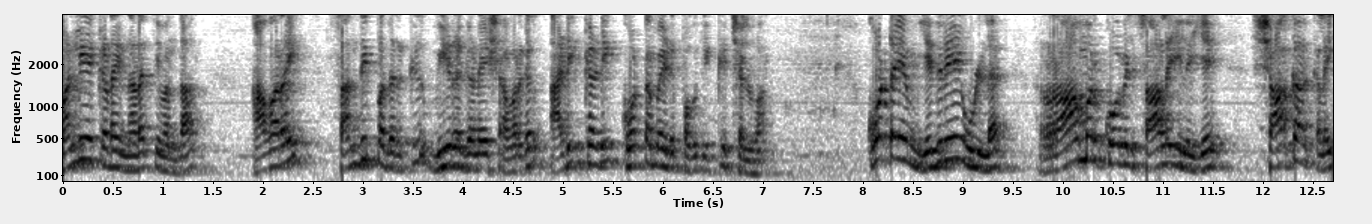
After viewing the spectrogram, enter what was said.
மல்லிகை கடை நடத்தி வந்தார். அவரை சந்திப்பதற்கு வீர கணேஷ் அவர்கள் அடிக்கடி கோட்டமேடு பகுதிக்கு செல்வார். கோட்டயம் எதிரே உள்ள ராமர் கோவில் சாலையிலேயே ஷாக்காக்களை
